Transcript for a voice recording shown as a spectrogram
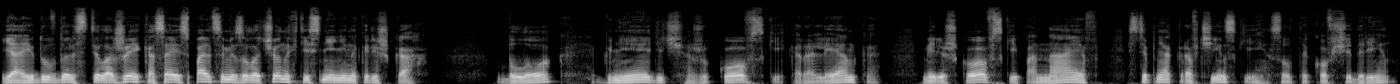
Я иду вдоль стеллажей, касаясь пальцами золоченых теснений на корешках. Блок, Гнедич, Жуковский, Короленко, Мережковский, Панаев, Степняк-Кравчинский, Салтыков-Щедрин.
